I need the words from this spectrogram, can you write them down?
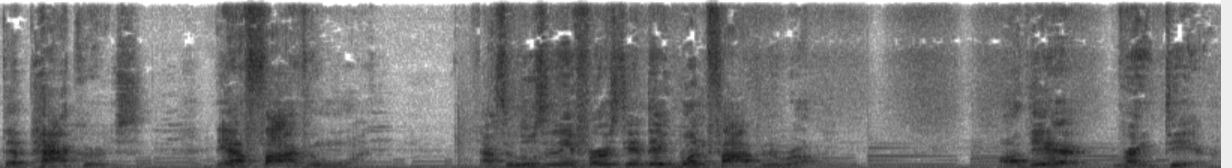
The Packers, they are 5 and 1. After losing their first game, they won 5 in a row. Are they right there?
